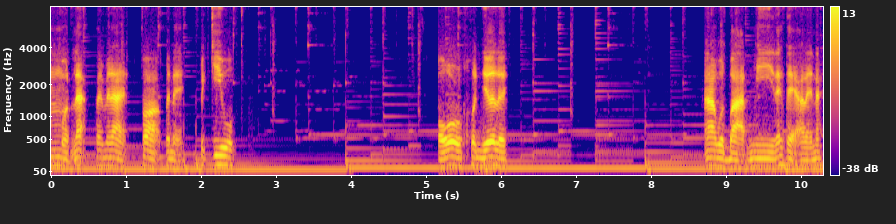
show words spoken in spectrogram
ม หมดแล้วไปไม่ได้ ก็ไปไหน ไปกิว โอ้ คนเยอะเลย อาบทบาทมีตั้งแต่อะไรนะ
